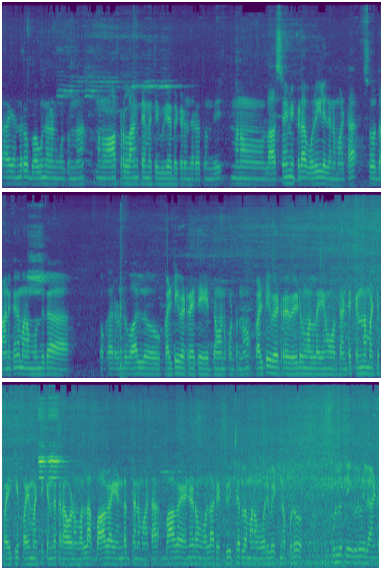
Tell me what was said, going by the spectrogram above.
హాయ్ అందరూ బాగున్నారనుకుంటున్నా. మనం ఆఫ్టర్ లాంగ్ టైం అయితే వీడియో పెట్టడం జరుగుతుంది. మనం లాస్ట్ టైం ఇక్కడ ఒరేయలేదన్నమాట. సో దానికైనా మనం ముందుగా ఒక రెండు వాళ్ళు కల్టివేటర్ అయితే వేద్దాం అనుకుంటున్నాం. కల్టివేటర్ వేయడం వల్ల ఏమవుద్దంటే కింద మట్టి పైకి పై మట్టి కిందకి రావడం వల్ల బాగా ఎండద్దు అనమాట బాగా ఎండడం వల్ల రేపు ఫ్యూచర్లో మనం వరి పెట్టినప్పుడు పుల్లు తెగులు ఇలాంటి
